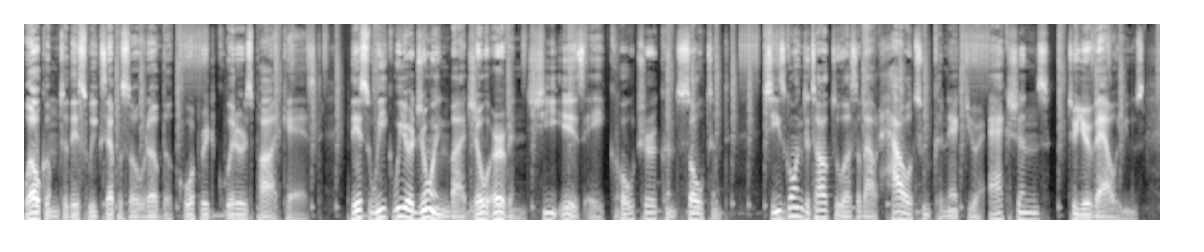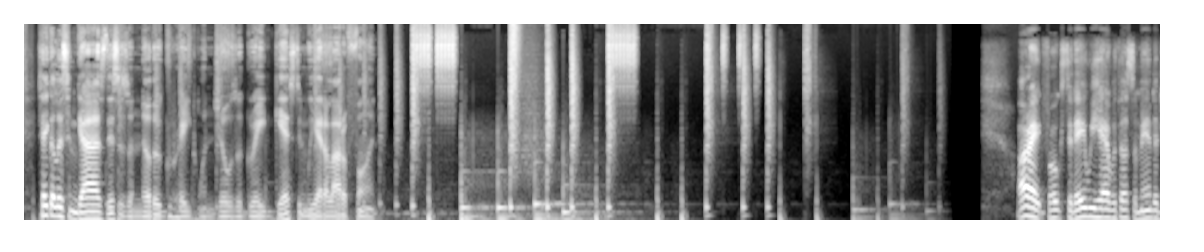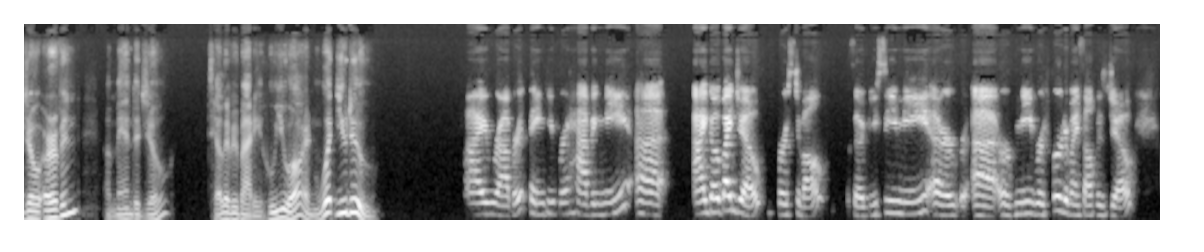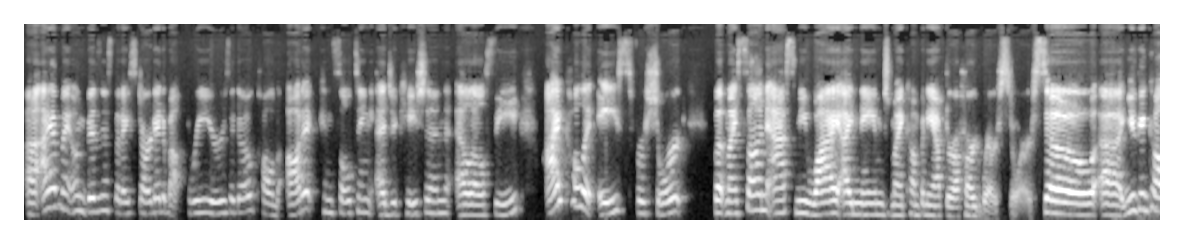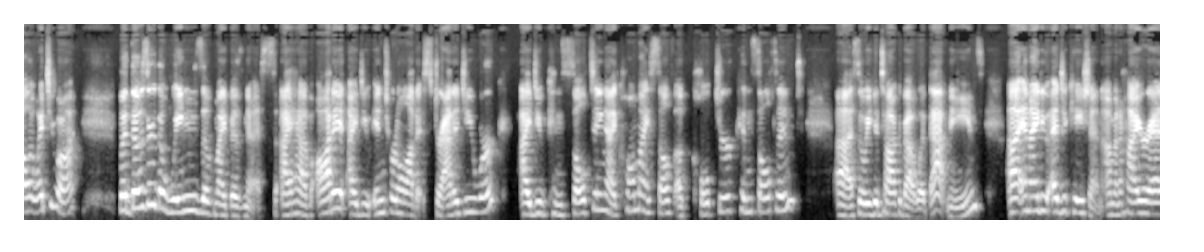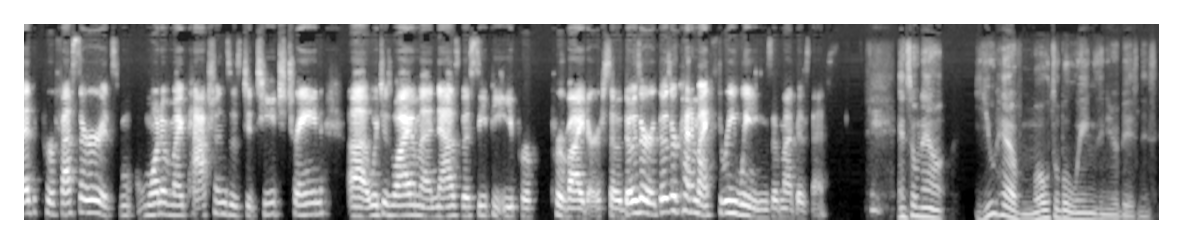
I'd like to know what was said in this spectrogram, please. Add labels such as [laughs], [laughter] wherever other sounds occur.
Welcome to this week's episode of the Corporate Quitters Podcast. This week we are joined by Jo Erven. She is a culture consultant. She's going to talk to us about how to connect your actions to your values. Take a listen, guys. This is another great one. Jo's a great guest, and we had a lot of fun. All right, folks. Today we have with us Amanda Jo Erven. Amanda Jo, tell everybody who you are and what you do. Hi, Robert. Thank you for having me. Uh, I go by Jo, first of all. So if you see me or uh, or me refer to myself as Jo, uh, I have my own business that I started about three years ago called Audit Consulting Education LLC. I call it ACE for short but my son asked me why I named my company after a hardware store. So uh, you can call it what you want, but those are the wings of my business. I have audit, I do internal audit strategy work, I do consulting. I call myself a culture consultant. Uh, so we could talk about what that means. Uh, and I do education. I'm a higher ed professor. It's one of my passions is to teach, train, uh, which is why I'm a NASBA CPE pro- provider. So those are those are kind of my three wings of my business. And so now you have multiple wings in your business.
